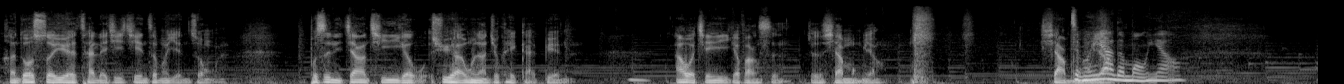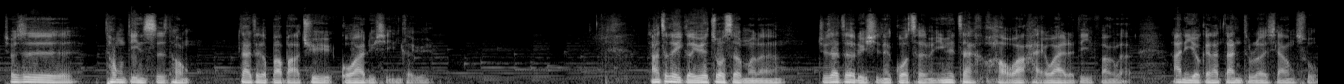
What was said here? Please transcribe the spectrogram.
很多岁月才累积见这么严重了，不是你这样轻易一个嘘寒问暖就可以改变的。嗯，啊，我建议一个方式，就是下猛药。下猛药。怎么样的猛药？就是痛定思痛，带这个爸爸去国外旅行一个月。那这个一个月做什么呢？就在这个旅行的过程，因为在好啊海外的地方了，啊，你又跟他单独的相处，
